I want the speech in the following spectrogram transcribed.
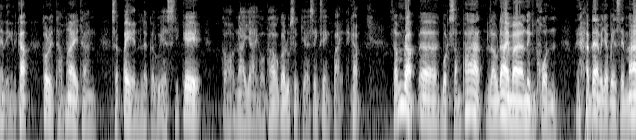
นั่นเองนะครับ ก็เลยทำให้ทางสเปน และก็ลูเอสติเก้ก็นายใหญ่ของเขาก็รู้สึกจะเซ็งๆไปนะครับสำหรับบทสัมภาษณ์เราได้มาหนึ่งคนนะครับได้มาจากเบนเซม่า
